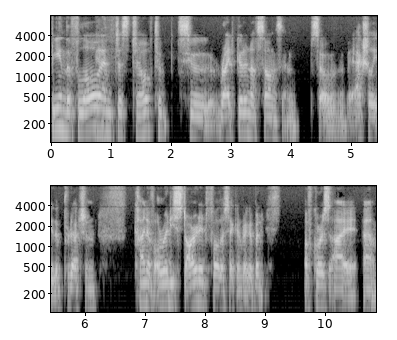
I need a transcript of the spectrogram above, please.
be in the flow Yeah. and just hope to to write good enough songs and so actually the production kind of already started for the second record but of course i um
